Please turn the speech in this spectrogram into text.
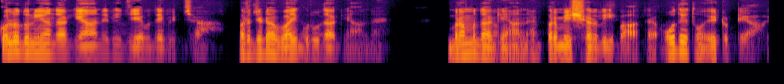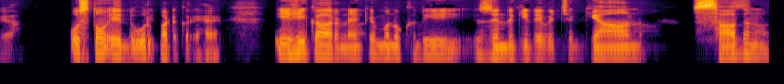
ਕੁੱਲ ਦੁਨੀਆ ਦਾ ਗਿਆਨ ਇਹਦੀ ਜੇਬ ਦੇ ਵਿੱਚ ਆ। ਪਰ ਜਿਹੜਾ ਵਾਹਿਗੁਰੂ ਦਾ ਗਿਆਨ ਹੈ, ਬ੍ਰਹਮ ਦਾ ਗਿਆਨ ਹੈ, ਪਰਮੇਸ਼ਰ ਦੀ ਬਾਤ ਹੈ, ਉਹਦੇ ਤੋਂ ਇਹ ਟੁੱਟਿਆ ਹੋਇਆ। ਉਸ ਤੋਂ ਇਹ ਦੂਰ ਭਟਕ ਰਿਹਾ ਹੈ। ਇਹੀ ਕਾਰਨ ਹੈ ਕਿ ਮਨੁੱਖ ਦੀ ਜ਼ਿੰਦਗੀ ਦੇ ਵਿੱਚ ਗਿਆਨ ਸਾਧਨ,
